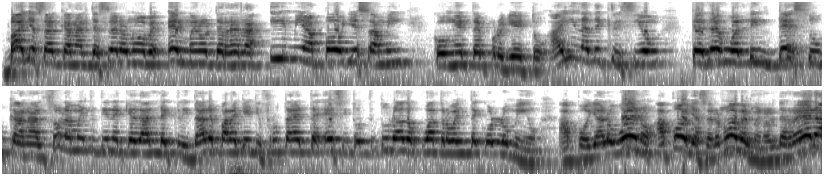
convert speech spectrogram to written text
vayas al canal de 09 El Menor de Herrera y me apoyes a mí con este proyecto. Ahí en la descripción te dejo el link de su canal. Solamente tienes que darle clic, dale para allá y disfruta este éxito titulado 420 con lo mío. Apoya lo bueno, apoya 09 El Menor de Herrera.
